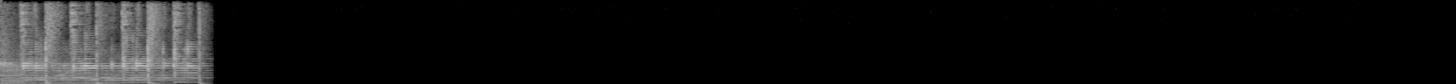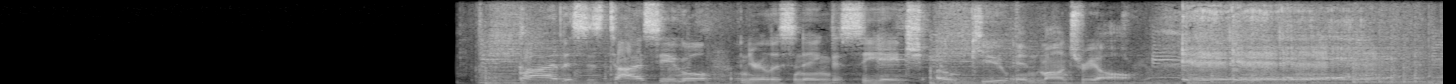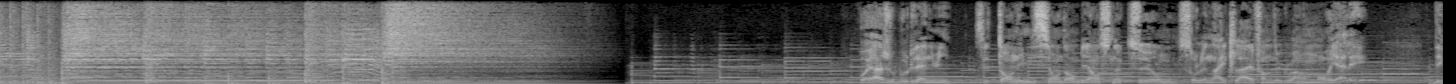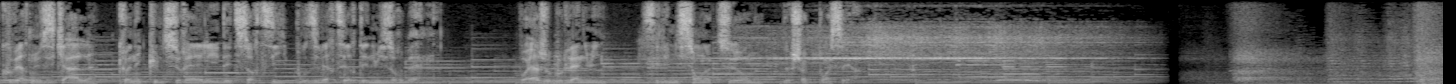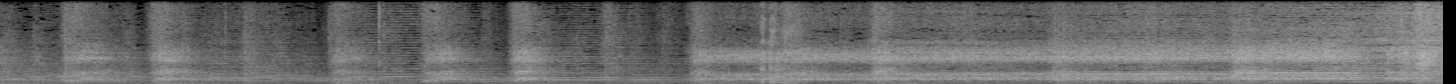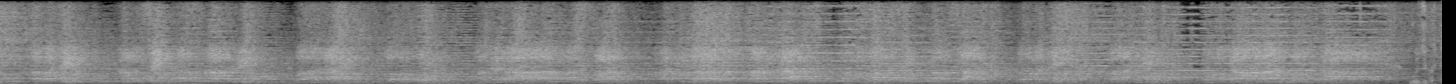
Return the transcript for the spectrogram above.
Hi, this is Ty Siegel, and you're listening to CHOQ in Montreal. Voyage au bout de la nuit, c'est ton émission d'ambiance nocturne sur le Nightlife Underground montréalais. Découvertes musicales, chroniques culturelles et idées de sortie pour divertir tes nuits urbaines. Voyage au bout de la nuit, c'est l'émission nocturne de choc.ca.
